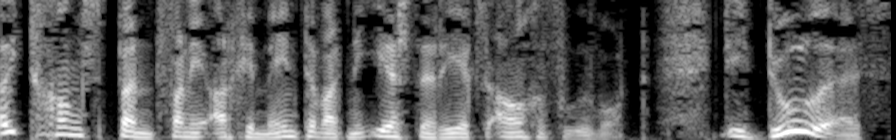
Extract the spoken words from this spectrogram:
uitgangspunt van die argumente wat in die eerste reeks aangevoer word. Die doel is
